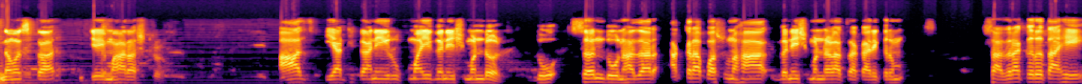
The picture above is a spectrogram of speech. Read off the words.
नमस्कार जय महाराष्ट्र. आज या ठिकाणी रुक्माई गणेश मंडळ दो सन दोन हजार अकरा पासून हा गणेश मंडळाचा कार्यक्रम साजरा करत आहे.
